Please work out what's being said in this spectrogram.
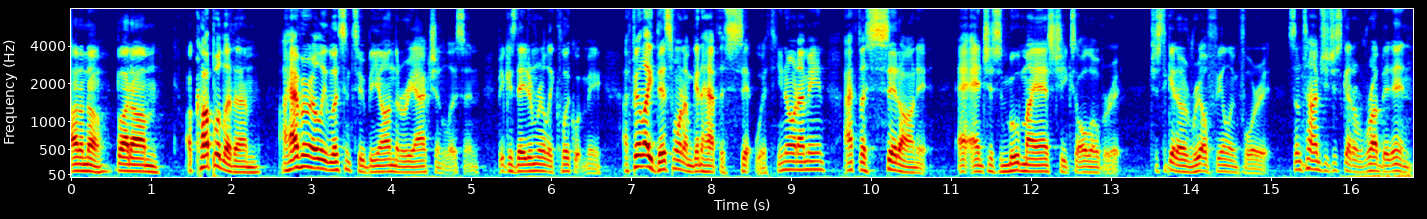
I don't know, but um, a couple of them I haven't really listened to beyond the reaction listen because they didn't really click with me. I feel like this one I'm gonna have to sit with. You know what I mean? I have to sit on it and, and just move my ass cheeks all over it just to get a real feeling for it. Sometimes you just gotta rub it in,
